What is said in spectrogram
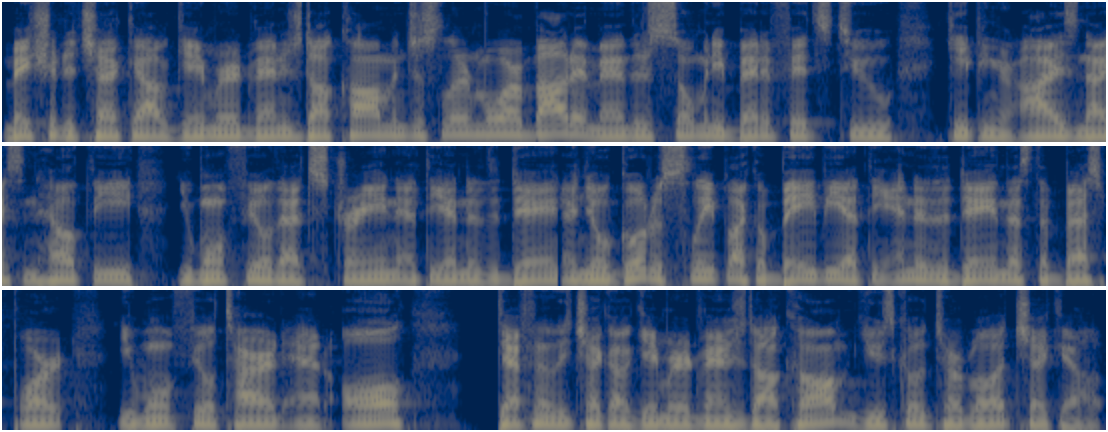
Make sure to check out gameradvantage.com and just learn more about it, man. There's so many benefits to keeping your eyes nice and healthy. You won't feel that strain at the end of the day, and you'll go to sleep like a baby at the end of the day, and that's the best part. You won't feel tired at all. Definitely check out gameradvantage.com. Use code TURBO at checkout.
